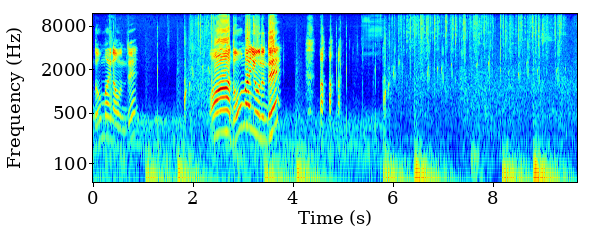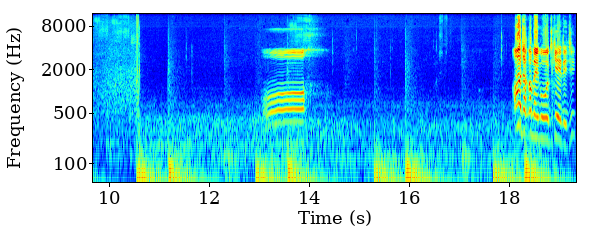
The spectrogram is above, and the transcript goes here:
어 너무 많이 나오는데? 와 너무 많이 오는데? 어... 아 잠깐만 이거 어떻게 해야 되지?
